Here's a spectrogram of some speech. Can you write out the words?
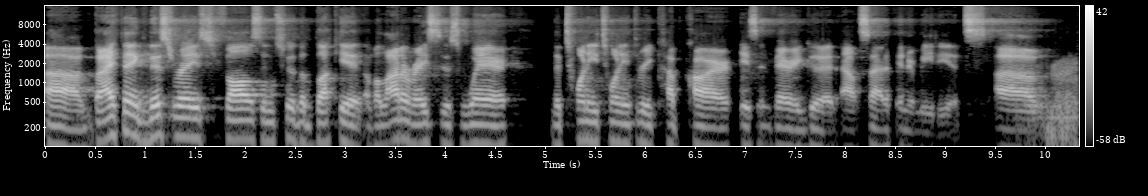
Uh, but I think this race falls into the bucket of a lot of races where the 2023 Cup car isn't very good outside of intermediates. Um,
